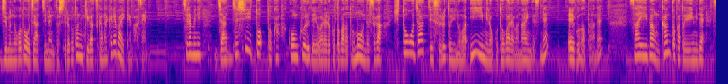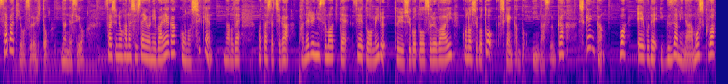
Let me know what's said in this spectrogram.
自分のことをジャッジメントしていることに気がつかなければいけません。ちなみに、ジャッジシートとかコンクールで言われる言葉だと思うんですが、人をジャッジするというのはいい意味の言葉ではないんですね。英語だったらね。裁判官とかという意味で裁きをする人なんですよ。最初にお話ししたようにバレエ学校の試験なので私たちがパネルに座って生徒を見るという仕事をする場合、この仕事を試験官と言いますが、試験官は英語でエグザミナーもしくは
